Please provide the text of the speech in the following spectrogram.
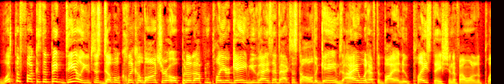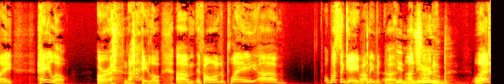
What the fuck is the big deal? You just double click a launcher, open it up, and play your game. You guys have access to all the games. I would have to buy a new PlayStation if I wanted to play Halo or not Halo. Um, if I wanted to play, um, what's the game? I don't even, uh, You Uncharted. noob. What?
